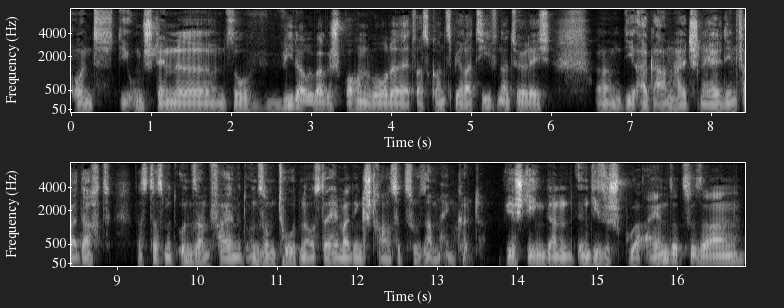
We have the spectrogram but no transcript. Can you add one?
Und die Umstände und so wie darüber gesprochen wurde, etwas konspirativ natürlich, ähm, die ergaben halt schnell den Verdacht, dass das mit unserem Fall, mit unserem Toten aus der Helmerdingstraße zusammenhängen könnte. Wir stiegen dann in diese Spur ein sozusagen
